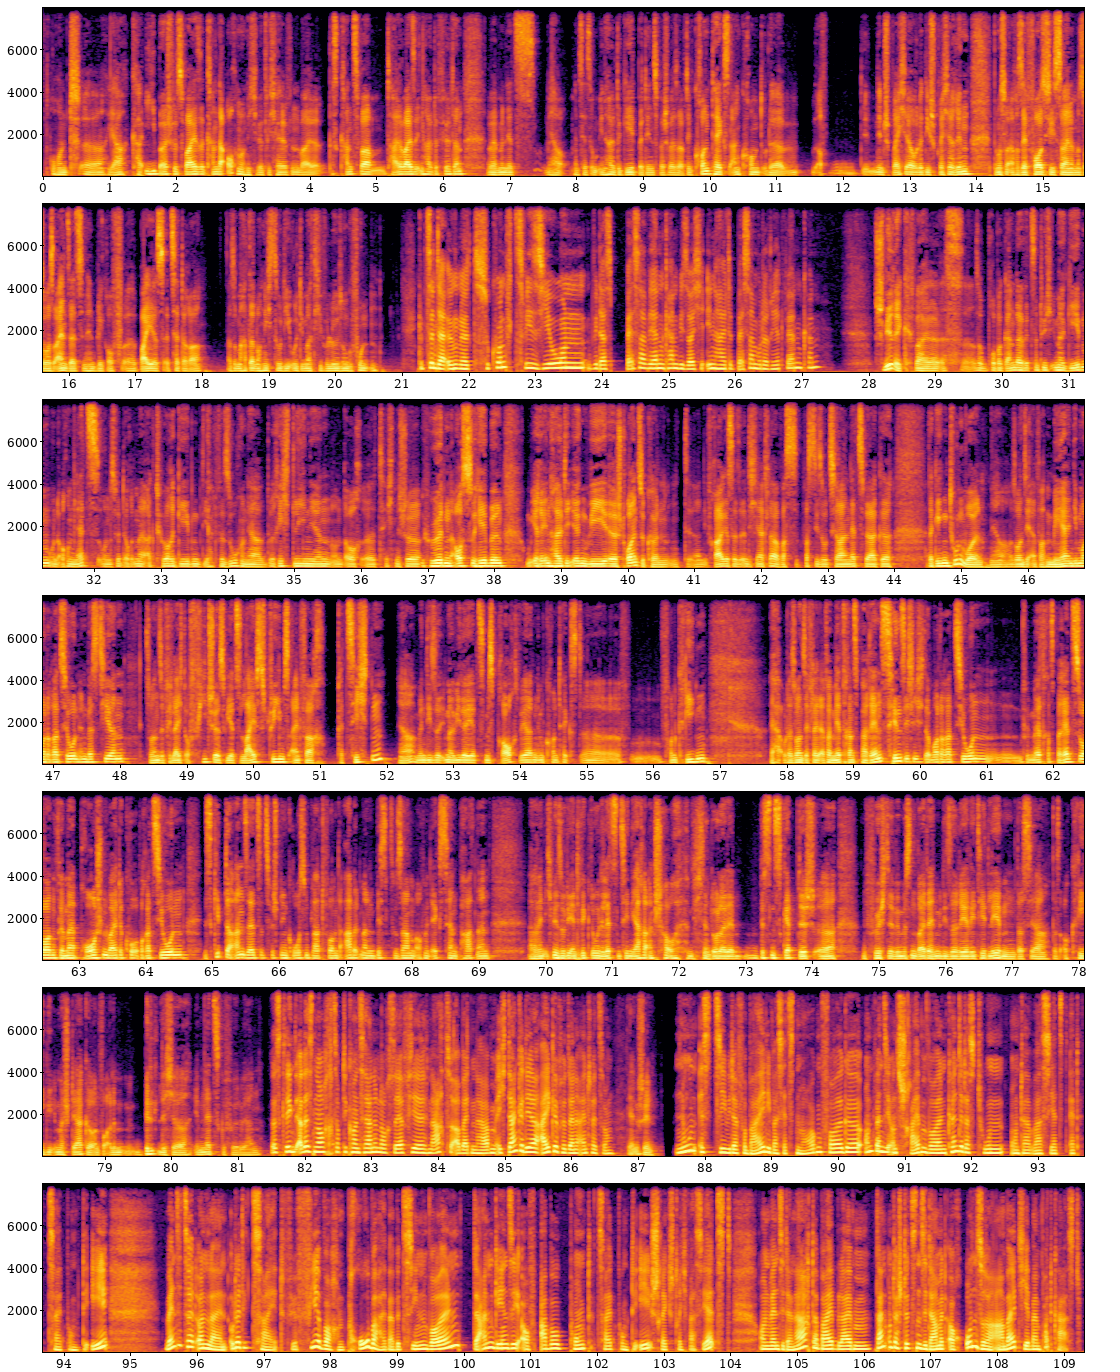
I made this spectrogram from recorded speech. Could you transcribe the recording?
Und äh, ja, KI beispielsweise kann da auch noch nicht wirklich helfen, weil das kann zwar teilweise Inhalte filtern, aber wenn man jetzt, ja, wenn es jetzt um Inhalte geht, bei denen es beispielsweise auf den Kontext ankommt oder auf den, Sprecher oder die Sprecherin, da muss man einfach sehr vorsichtig sein, wenn man sowas einsetzt im Hinblick auf äh, Bias etc. Also man hat da noch nicht so die ultimative Lösung gefunden. Gibt es denn da irgendeine Zukunftsvision, wie das besser werden kann, wie solche Inhalte besser moderiert werden können? Schwierig, weil es, also Propaganda wird es natürlich immer geben und auch im Netz und es wird auch immer Akteure geben, die halt versuchen, ja, Richtlinien und auch äh, technische Hürden auszuhebeln, um ihre Inhalte irgendwie äh, streuen zu können. Und äh, die Frage ist letztendlich, ja klar, was, was die sozialen Netzwerke dagegen tun wollen. Ja, sollen sie einfach mehr in die Moderation investieren? Sollen sie vielleicht auf Features wie jetzt Livestreams einfach verzichten, ja, wenn diese immer wieder jetzt missbraucht werden im Kontext äh, von Kriegen? Ja, oder sollen sie vielleicht einfach mehr Transparenz hinsichtlich der Moderation, für mehr Transparenz sorgen, für mehr branchenweite Kooperationen? Es gibt da Ansätze zwischen den großen Plattformen, da arbeitet man ein bisschen zusammen, auch mit externen Partnern. Aber wenn ich mir so die Entwicklung der letzten zehn Jahre anschaue, bin ich dann doch leider ein bisschen skeptisch. Äh, ich fürchte, wir müssen weiterhin mit dieser Realität leben, dass ja, dass auch Kriege immer stärker und vor allem bildlicher im Netz geführt werden. Das klingt alles noch, als ob die Konzerne noch sehr viel nachzuarbeiten haben. Ich danke dir, Eike, für deine Einschätzung. Gern geschehen. Nun ist sie wieder vorbei, die Was jetzt morgen Folge. Und wenn Sie uns schreiben wollen, können Sie das tun unter wasjetzt.zeit.de. Wenn Sie Zeit Online oder die Zeit für vier Wochen probehalber beziehen wollen, dann gehen Sie auf abo.zeit.de-was jetzt. Und wenn Sie danach dabei bleiben, dann unterstützen Sie damit auch unsere Arbeit hier beim Podcast.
